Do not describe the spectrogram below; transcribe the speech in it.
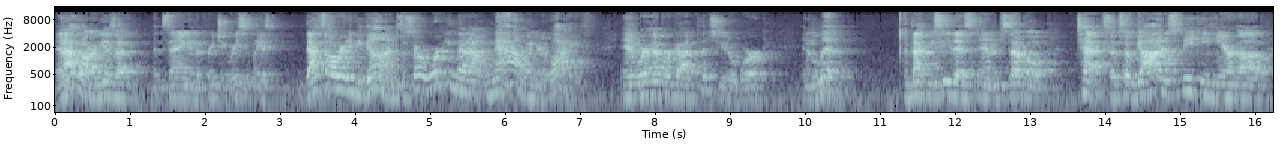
And I would argue, as I've been saying in the preaching recently, is that's already begun. So start working that out now in your life and wherever God puts you to work and live. In fact, we see this in several texts. So, so God is speaking here of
